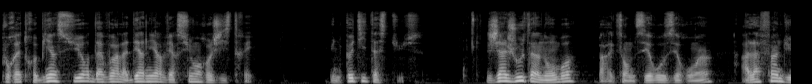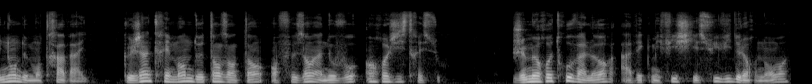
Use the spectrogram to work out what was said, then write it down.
pour être bien sûr d'avoir la dernière version enregistrée. Une petite astuce. J'ajoute un nombre, par exemple 001, à la fin du nom de mon travail, que j'incrémente de temps en temps en faisant un nouveau enregistré sous. Je me retrouve alors avec mes fichiers suivis de leur nombre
